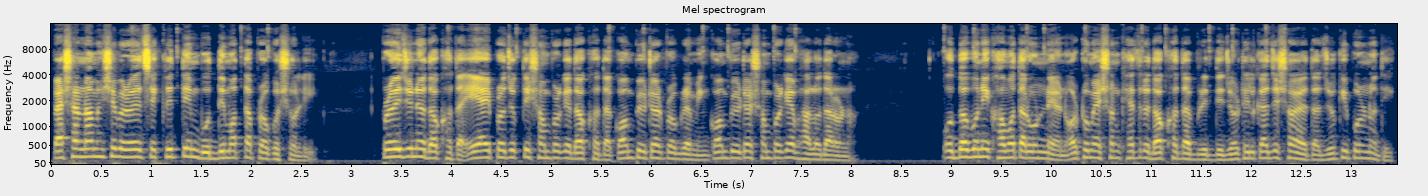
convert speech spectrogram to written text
পেশার নাম হিসেবে রয়েছে কৃত্রিম বুদ্ধিমত্তা প্রকৌশলী। প্রয়োজনীয় দক্ষতা, এআই প্রযুক্তি সম্পর্কে দক্ষতা, কম্পিউটার প্রোগ্রামিং, কম্পিউটার সম্পর্কে ভালো ধারণা। উদ্ভাবনী ক্ষমতার উন্নয়ন, অটোমেশন ক্ষেত্রে দক্ষতা বৃদ্ধি, জটিল কাজে সহায়তা, ঝুঁকিপূর্ণ দিক।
